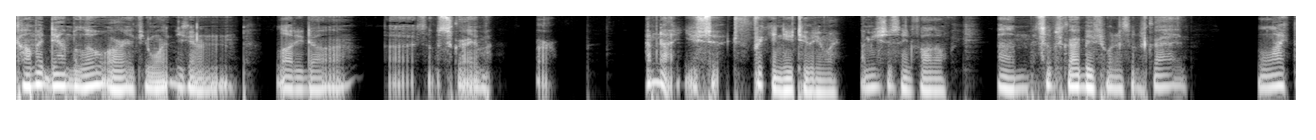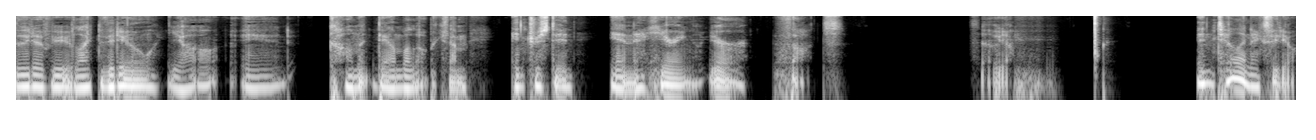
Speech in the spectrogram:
Comment down below or if you want you can la da uh, subscribe. Or I'm not used to freaking YouTube anymore. I'm used to saying follow. Um, subscribe if you want to subscribe. Like the video if you like the video, y'all, and comment down below because I'm interested in hearing your thoughts. So yeah. Until the next video,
